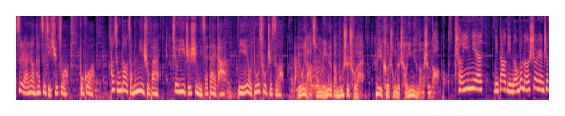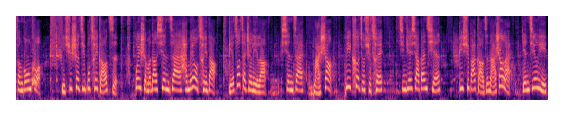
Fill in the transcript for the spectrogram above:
自然让他自己去做。不过他从到咱们秘书办，就一直是你在带他，你也有督促之责。刘雅从明月办公室出来，立刻冲着程一念冷声道：“程一念，你到底能不能胜任这份工作？你去设计部催稿子，为什么到现在还没有催到？别坐在这里了，现在马上立刻就去催。今天下班前。”必须把稿子拿上来，严经理，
